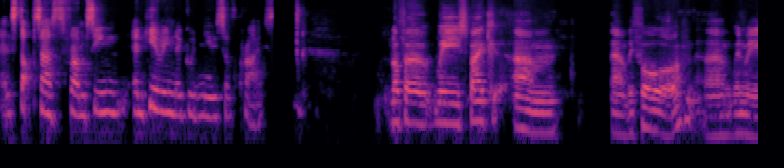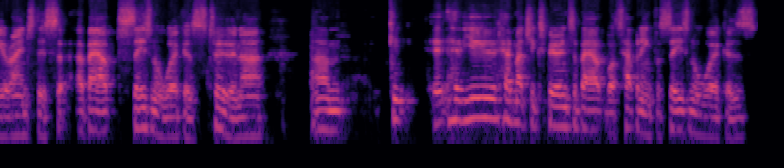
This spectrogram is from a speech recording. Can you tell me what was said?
and stops us from seeing and hearing the good news of Christ. Lofa, we spoke um, uh, before um, when we arranged this about seasonal workers too, and uh, um, can, have you had much experience about what's happening for seasonal workers?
